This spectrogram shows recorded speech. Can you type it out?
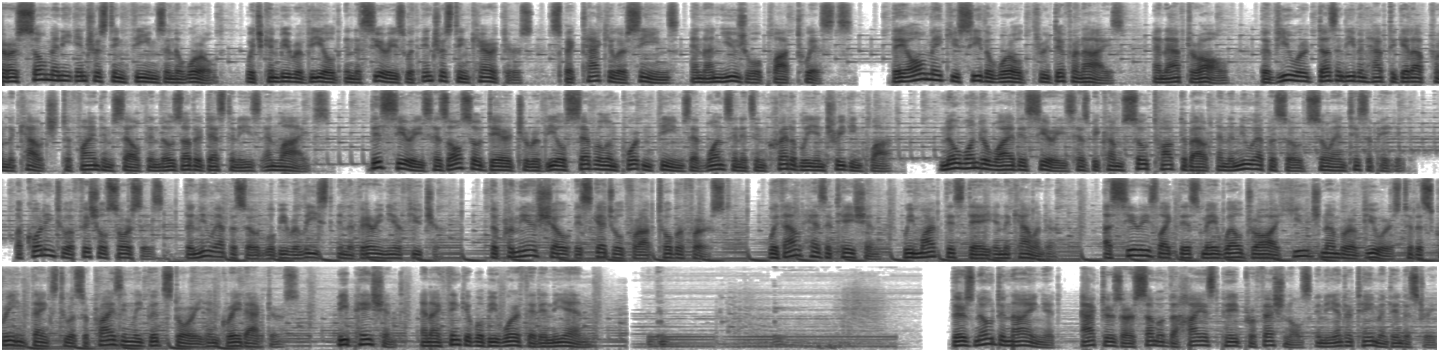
There are so many interesting themes in the world, which can be revealed in the series with interesting characters, spectacular scenes, and unusual plot twists. They all make you see the world through different eyes, and after all, the viewer doesn't even have to get up from the couch to find himself in those other destinies and lives. This series has also dared to reveal several important themes at once in its incredibly intriguing plot. No wonder why this series has become so talked about and the new episodes so anticipated. According to official sources, the new episode will be released in the very near future. The premiere show is scheduled for October 1st. Without hesitation, we mark this day in the calendar. A series like this may well draw a huge number of viewers to the screen thanks to a surprisingly good story and great actors. Be patient, and I think it will be worth it in the end. There's no denying it, actors are some of the highest paid professionals in the entertainment industry.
